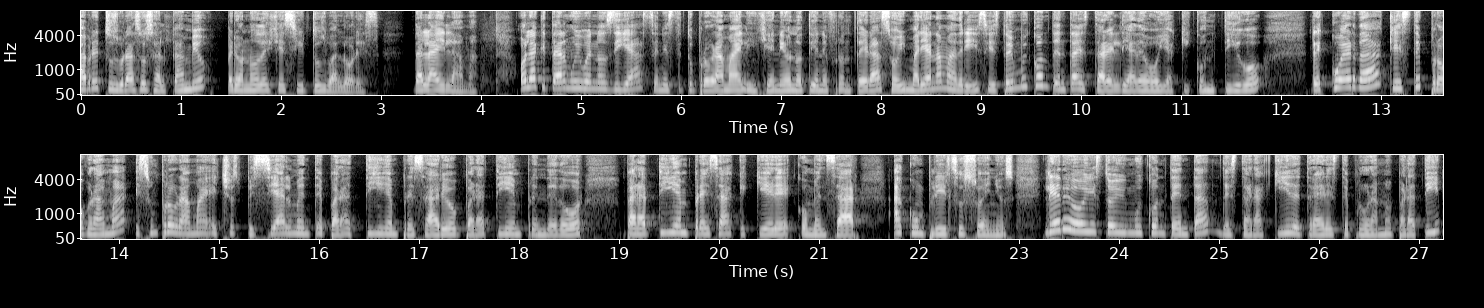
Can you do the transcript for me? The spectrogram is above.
Abre tus brazos al cambio, pero no dejes ir tus valores. Dalai Lama. Hola, ¿qué tal? Muy buenos días. En este tu programa El Ingenio no tiene fronteras. Soy Mariana Madrid y estoy muy contenta de estar el día de hoy aquí contigo. Recuerda que este programa es un programa hecho especialmente para ti empresario, para ti emprendedor, para ti empresa que quiere comenzar a cumplir sus sueños. El día de hoy estoy muy contenta de estar aquí, de traer este programa para ti.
